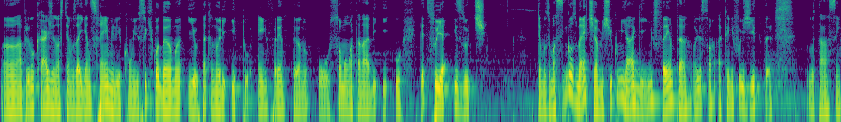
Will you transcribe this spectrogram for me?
Uh, abrindo o card, nós temos a Yans Family com o Yusuke Kodama e o Takanori Ito enfrentando o Somon Watanabe e o Tetsuya Izuchi. Temos uma singles match, a Michiko Miyagi enfrenta, olha só, a Kani Fujita. Lutassem.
